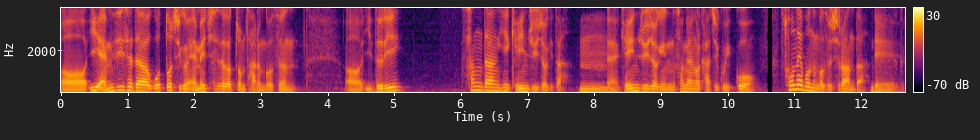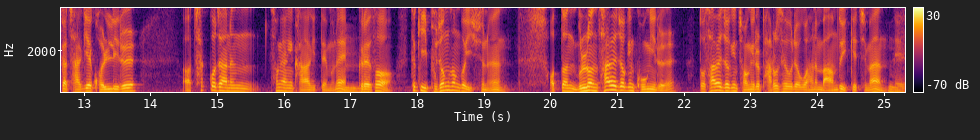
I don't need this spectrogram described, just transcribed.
어, 이 MZ 세대하고 또 지금 MH 세대가 좀 다른 것은 어, 이들이 상당히 개인주의적이다. 음. 네, 개인주의적인 성향을 가지고 있고 손해 보는 것을 싫어한다. 네. 그러니까 자기의 권리를 어, 찾고자 하는 성향이 강하기 때문에 음. 그래서 특히 이 부정선거 이슈는 어떤 물론 사회적인 공의를 또 사회적인 정의를 바로 세우려고 하는 마음도 있겠지만 네.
